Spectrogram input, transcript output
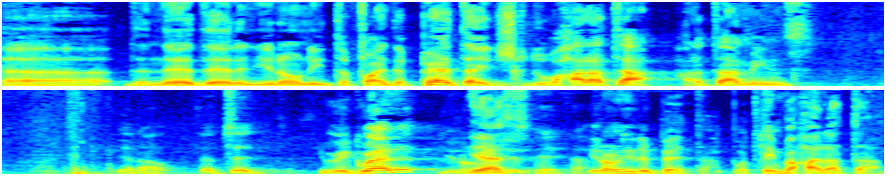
uh, the neder and you don't need to find the peta, you just do harata. Harata means, you know, that's it. You regret it? You don't yes. need a peta. You don't need a peta. Potchin b'harata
